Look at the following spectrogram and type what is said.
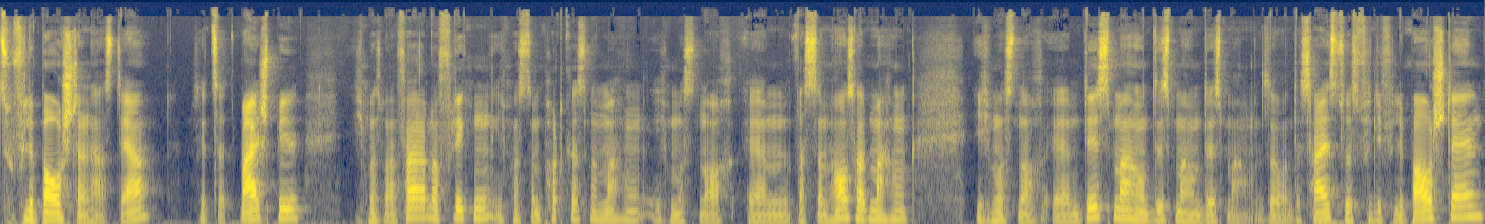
zu viele Baustellen hast, ja. Jetzt als Beispiel, ich muss mein Fahrrad noch flicken, ich muss den Podcast noch machen, ich muss noch ähm, was im Haushalt machen, ich muss noch ähm, das machen und das machen und das machen. So, das heißt, du hast viele, viele Baustellen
